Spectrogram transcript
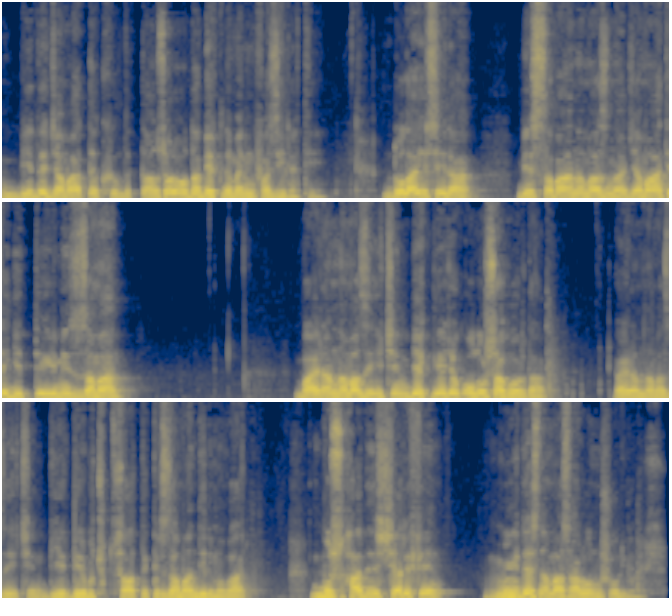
bir de cemaatle kıldıktan sonra orada beklemenin fazileti. Dolayısıyla biz sabah namazına cemaate gittiğimiz zaman bayram namazı için bekleyecek olursak orada bayram namazı için bir, bir buçuk saatlik bir zaman dilimi var. Bu hadis-i şerifin müjdesine mazhar olmuş oluyoruz.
